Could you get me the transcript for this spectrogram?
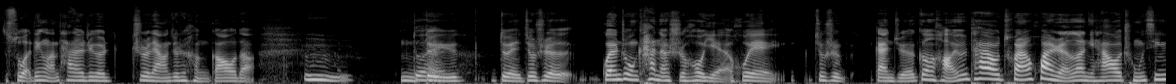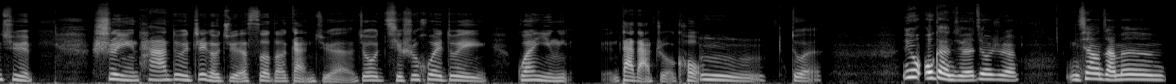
锁定了他的这个质量就是很高的。嗯嗯，对对于对，就是观众看的时候也会就是感觉更好，因为他要突然换人了，你还要重新去适应他对这个角色的感觉，就其实会对观影大打折扣。嗯，对，因为我感觉就是，你像咱们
